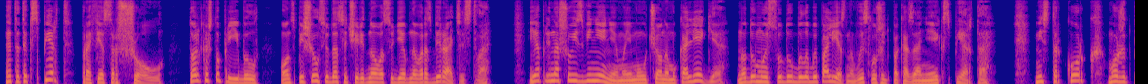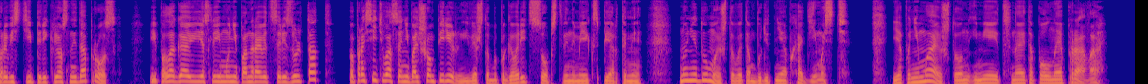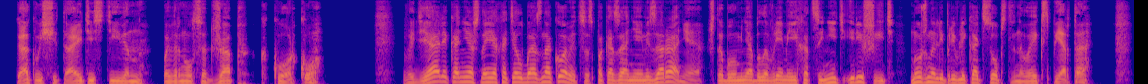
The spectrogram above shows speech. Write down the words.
Этот эксперт, профессор Шоу, только что прибыл. Он спешил сюда с очередного судебного разбирательства. Я приношу извинения моему ученому коллеге, но, думаю, суду было бы полезно выслушать показания эксперта. Мистер Корк может провести перекрестный допрос, и, полагаю, если ему не понравится результат, попросить вас о небольшом перерыве, чтобы поговорить с собственными экспертами, но не думаю, что в этом будет необходимость. Я понимаю, что он имеет на это полное право». «Как вы считаете, Стивен?» — повернулся Джаб к Корку. «В идеале, конечно, я хотел бы ознакомиться с показаниями заранее, чтобы у меня было время их оценить и решить, нужно ли привлекать собственного эксперта.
